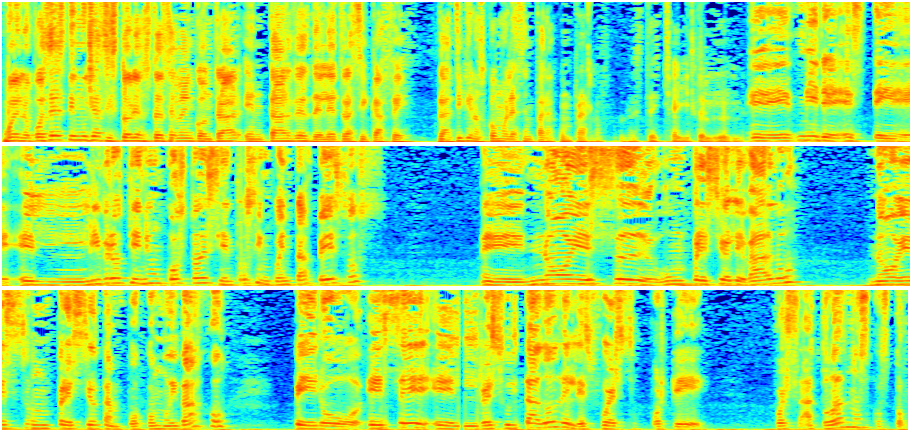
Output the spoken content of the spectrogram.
Bueno, pues este y muchas historias usted se va a encontrar en Tardes de Letras y Café. Platíquenos cómo le hacen para comprarlo, este chayito. Eh, mire, este, el libro tiene un costo de 150 pesos. Eh, no es eh, un precio elevado, no es un precio tampoco muy bajo, pero es el resultado del esfuerzo, porque pues a todas nos costó.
